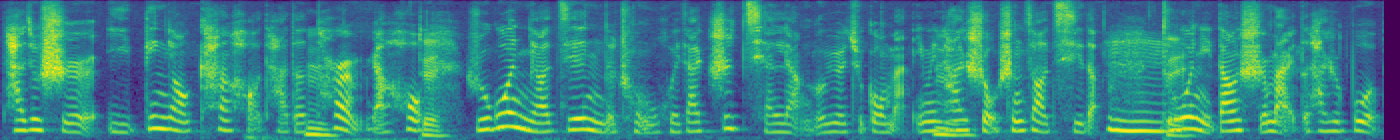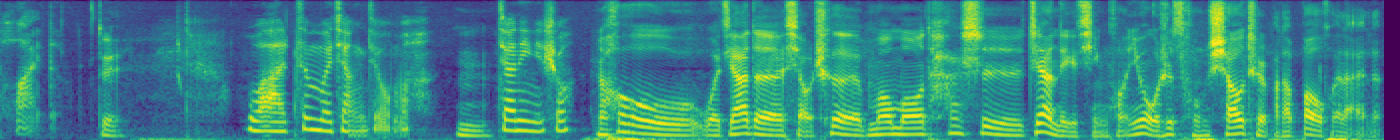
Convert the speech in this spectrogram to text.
它就是一定要看好它的嗯 term，、然后如果你要接你的宠物回家之前两个月去购买，因为它嗯。是有生效期的。嗯，如果你当时买的，它是不 apply 的。对，哇，这么讲究吗？嗯，江宁，你说，然后我家的小彻猫猫它是这样的一个情况，因为我是从 shelter 把它抱回来的，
